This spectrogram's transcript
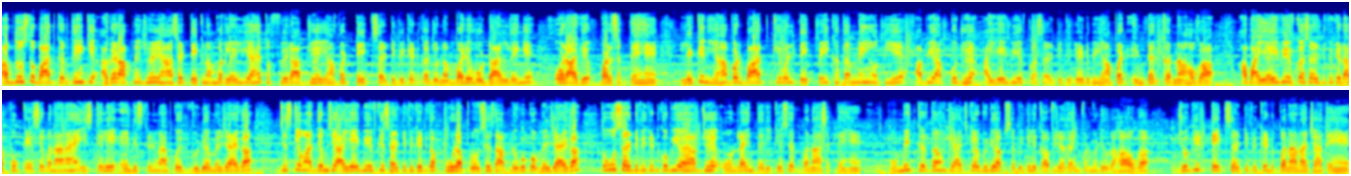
अब दोस्तों, बात करते हैं कि अगर आपने जो है यहाँ से टेक नंबर ले लिया है तो फिर आप जो है यहाँ पर टेक सर्टिफिकेट का जो नंबर है, वो डाल देंगे और आगे बढ़ सकते हैं। लेकिन यहाँ पर बात केवल टेक पे ही खत्म नहीं होती है, अभी आपको जो है आईआईबीएफ का सर्टिफिकेट भी यहाँ पर इंटर करना होगा। अब आईआईबीएफ का सर्टिफिकेट आपको कैसे बनाना है, इसके लिए एंड स्क्रीन में आपको एक वीडियो मिल जाएगा, जिसके माध्यम से आईआईबीएफ के सर्टिफिकेट का पूरा प्रोसेस आप लोगों को मिल जाएगा। तो उस सर्टिफिकेट को भी आप जो है ऑनलाइन तरीके से बना सकते हैं। उम्मीद करता हूँ कि आज का वीडियो आप सभी के लिए काफ़ी ज़्यादा इन्फॉर्मेटिव रहा होगा, जो कि टेक सर्टिफिकेट बनाना चाहते हैं।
